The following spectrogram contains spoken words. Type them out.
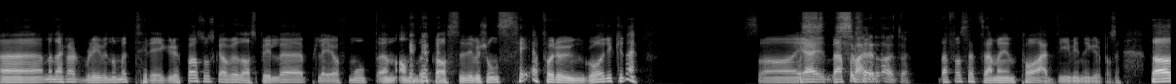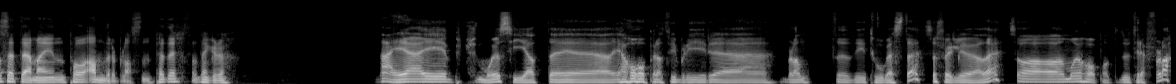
Eh, men det er klart, blir vi nummer tre i gruppa, så skal vi jo da spille playoff mot en andreplass i divisjon C for å unngå å rykke ned. Så jeg, derfor, set- da, vet du. derfor setter jeg meg inn på Nei, de vinner gruppa si. Da setter jeg meg inn på andreplassen. Petter, hva tenker du? Nei, jeg må jo si at eh, jeg håper at vi blir eh, blant de to beste. Selvfølgelig gjør jeg det. Så må jeg håpe at du treffer, da.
